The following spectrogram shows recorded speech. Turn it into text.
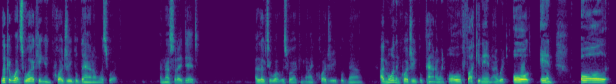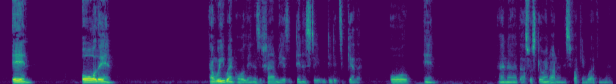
look at what's working and quadruple down on what's working. And that's what I did. I looked at what was working and I quadrupled down. I more than quadrupled down. I went all fucking in. I went all in. All in. All in. And we went all in as a family, as a dynasty. We did it together. All in. And uh, that's what's going on. And it's fucking working, man.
